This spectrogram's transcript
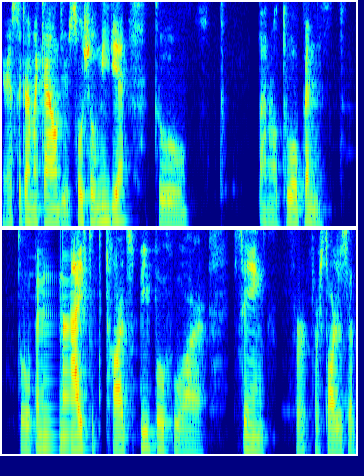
your Instagram account, your social media to I don't know to open to open eyes to towards people who are saying for, for starters that,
